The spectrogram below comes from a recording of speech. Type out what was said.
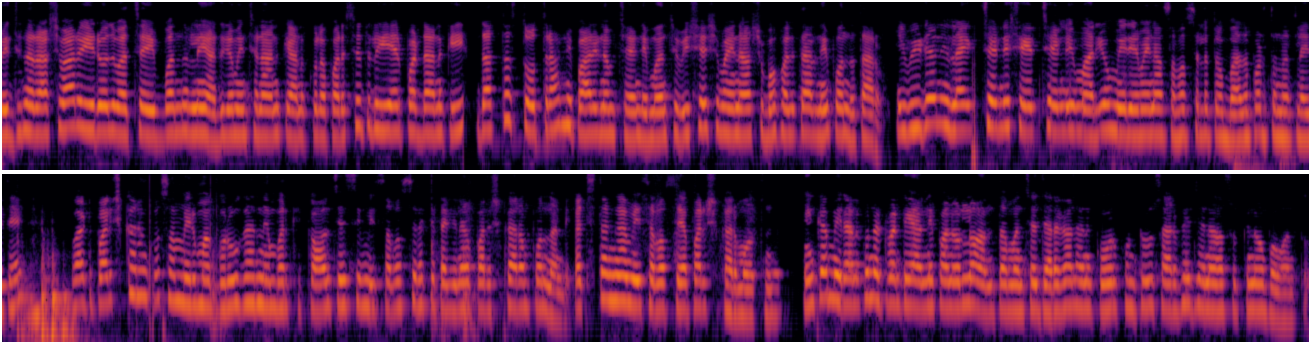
మిథున రాశి వారు ఈ రోజు వచ్చే ఇబ్బందుల్ని అధిగమించడానికి అనుకూల పరిస్థితులు ఏర్పడడానికి దత్త స్తోత్రాన్ని పారిణం చేయండి. మంచి విశేషమైన శుభ ఫలితాలని పొందుతారు. ఈ వీడియోని లైక్ చేయండి షేర్ చేయండి. మరియు మీరు ఏమైనా సమస్యలతో బాధపడుతున్నట్లయితే వాటి పరిష్కారం కోసం మీరు మా గురువు గారి నెంబర్కి కాల్ చేసి మీ సమస్యలకి తగిన పరిష్కారం పొందండి. ఖచ్చితంగా మీ సమస్య పరిష్కారం అవుతుంది. ఇంకా మీరు అనుకున్నటువంటి అన్ని పనుల్లో అంత మంచిగా జరగాలని కోరుకుంటూ సర్వే జన సుఖినో భవంతు.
